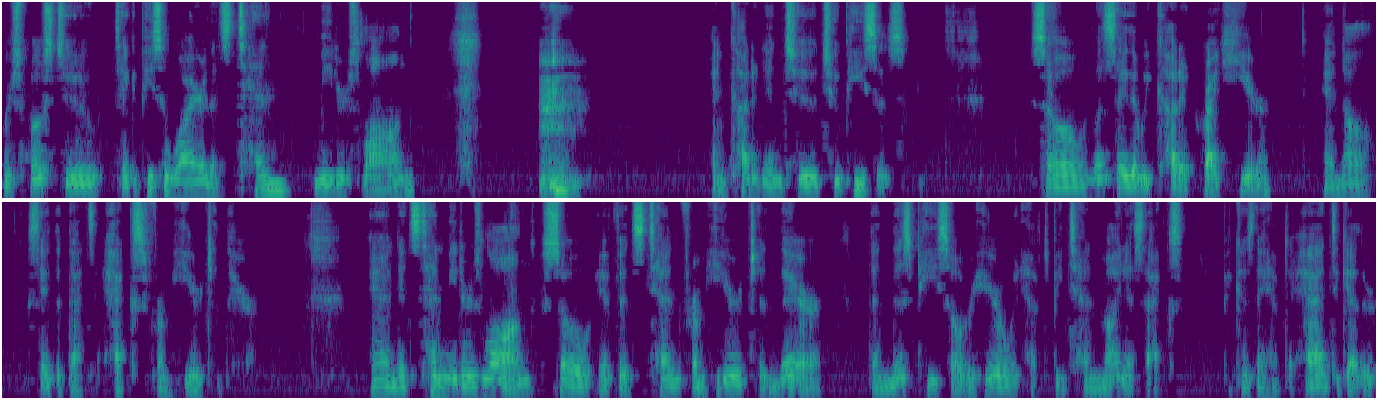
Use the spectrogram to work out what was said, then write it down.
We're supposed to take a piece of wire that's 10 meters long and cut it into two pieces. So let's say that we cut it right here, and I'll say that that's x from here to there. And it's 10 meters long, so if it's 10 from here to there, then this piece over here would have to be 10 minus x, because they have to add together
